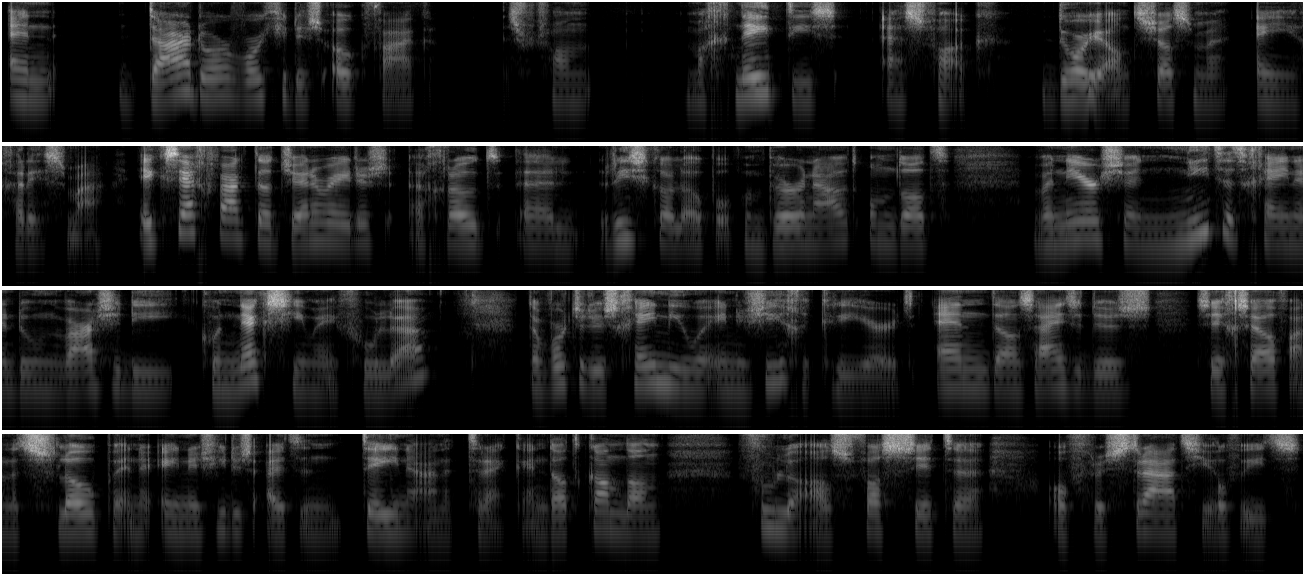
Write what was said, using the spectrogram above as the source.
En daardoor word je dus ook vaak een soort van magnetisch as fuck door je enthousiasme en je charisma. Ik zeg vaak dat generators een groot uh, risico lopen op een burn-out, omdat wanneer ze niet hetgene doen waar ze die connectie mee voelen, dan wordt er dus geen nieuwe energie gecreëerd. En dan zijn ze dus zichzelf aan het slopen en de energie dus uit hun tenen aan het trekken. En dat kan dan voelen als vastzitten of frustratie of iets.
